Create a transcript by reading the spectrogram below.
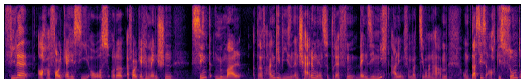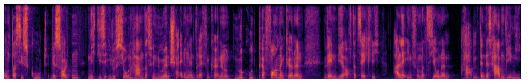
viele auch erfolgreiche CEOs oder erfolgreiche Menschen sind nun mal darauf angewiesen, Entscheidungen zu treffen, wenn sie nicht alle Informationen haben. Und das ist auch gesund und das ist gut. Wir sollten nicht diese Illusion haben, dass wir nur Entscheidungen treffen können und nur gut performen können, wenn wir auch tatsächlich alle Informationen haben. Denn das haben wir nie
